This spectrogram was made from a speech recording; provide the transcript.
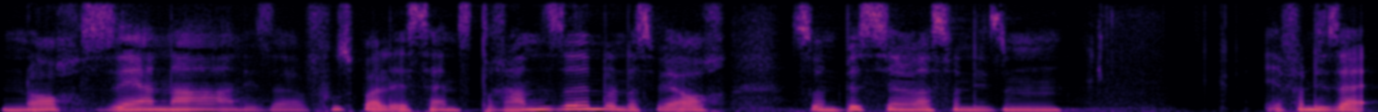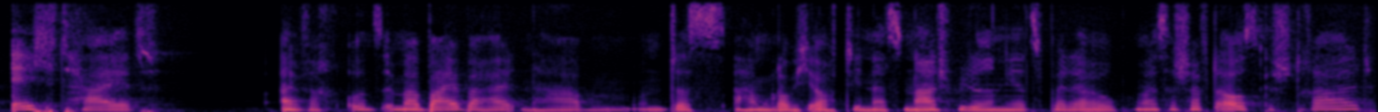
noch sehr nah an dieser Fußballessenz dran sind und dass wir auch so ein bisschen was von diesem, von dieser Echtheit einfach uns immer beibehalten haben. Und das haben, glaube ich, auch die Nationalspielerinnen jetzt bei der Europameisterschaft ausgestrahlt.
